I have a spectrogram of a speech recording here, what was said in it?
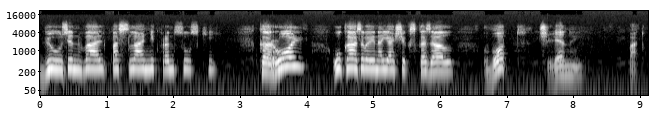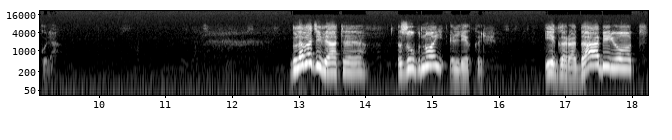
Бюзенваль, посланник французский. Король, указывая на ящик, сказал «Вот члены Паткуля». Глава девятая. Зубной лекарь. И города берет,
